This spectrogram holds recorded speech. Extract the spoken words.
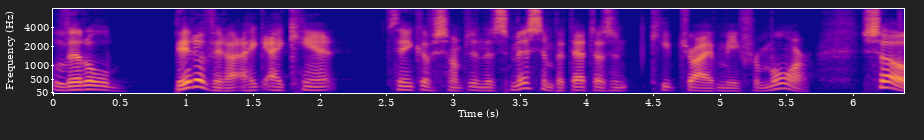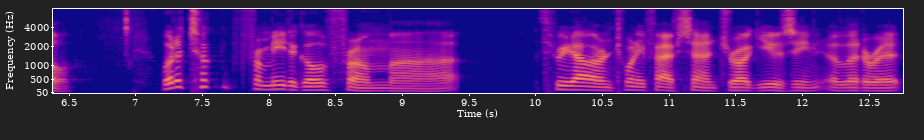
little bit of it, I, I can't think of something that's missing, but that doesn't keep driving me for more. So, what it took for me to go from uh, $3.25 drug using illiterate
